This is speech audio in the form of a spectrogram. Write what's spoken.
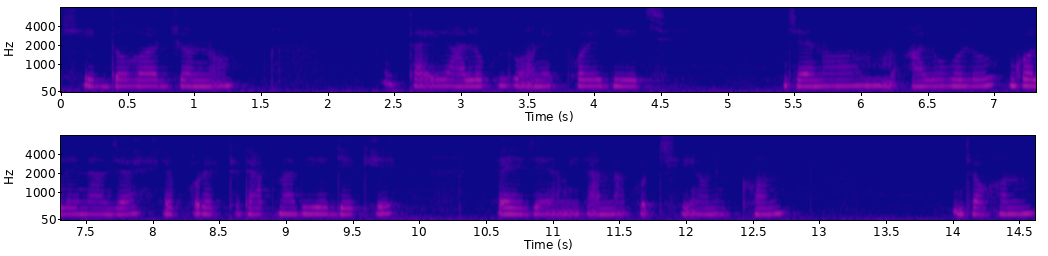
সিদ্ধ হওয়ার জন্য। তাই আলুগুলো অনেক পরে দিয়েছি যেন আলুগুলো গলে না যায়। এরপর একটা ঢাকনা দিয়ে ডেকে এই যে আমি রান্না করছি অনেকক্ষণ। যখন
